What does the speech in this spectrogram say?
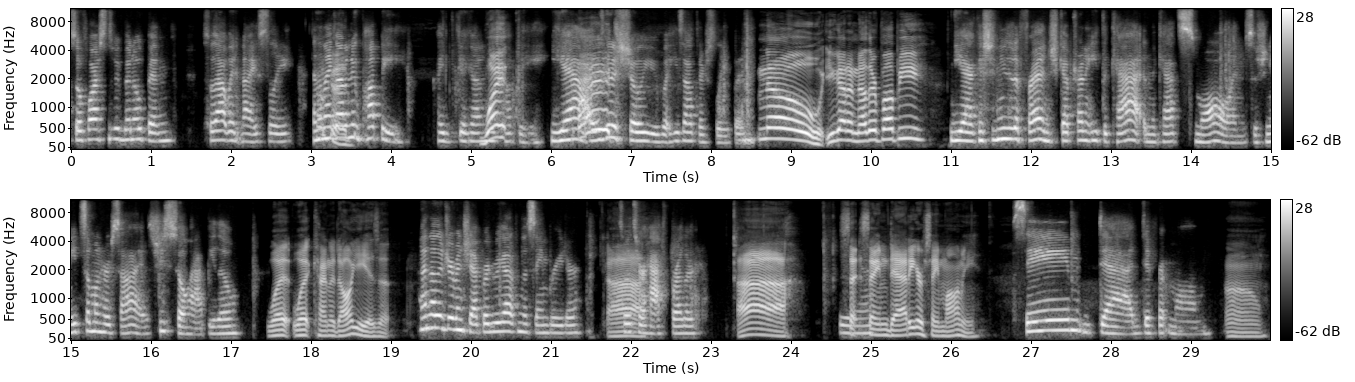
so far since we've been open. So that went nicely. And then I got a new puppy. I, I got a What? new puppy. Yeah, I was going to show you, but he's out there sleeping. No, you got another puppy? Yeah, because she needed a friend. She kept trying to eat the cat, and the cat's small, and so she needs someone her size. She's so happy though. What what kind of doggy is it? Another German Shepherd. We got it from the same breeder. Ah, So it's her ah. half brother. ah. Yeah. same daddy or same mommy? Same dad, different mom. Oh,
